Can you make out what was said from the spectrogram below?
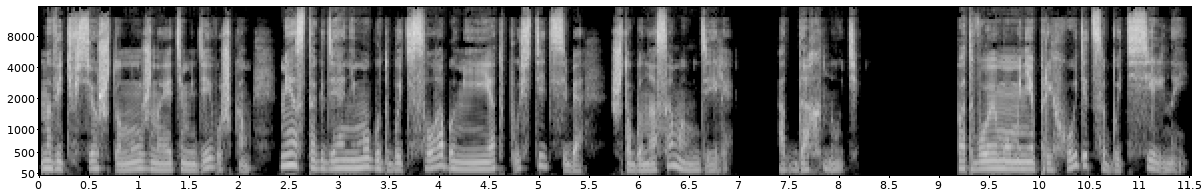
Но ведь все, что нужно этим девушкам, место, где они могут быть слабыми и отпустить себя, чтобы на самом деле отдохнуть. По-твоему, мне приходится быть сильной?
